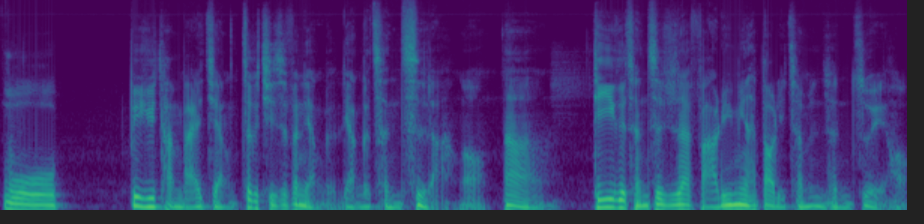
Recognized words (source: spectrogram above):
我。必须坦白讲，这个其实分两个两个层次啦。哦，那第一个层次就在法律面，它到底成不成罪？哈，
